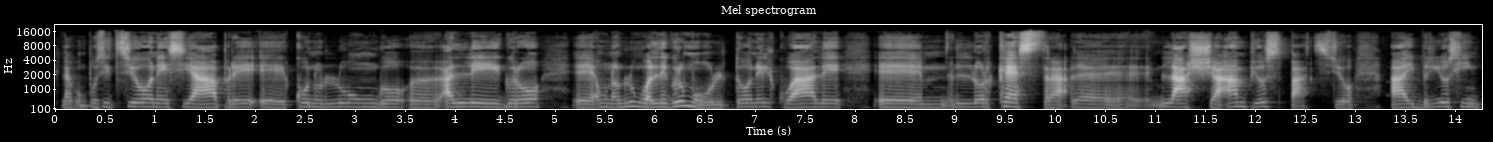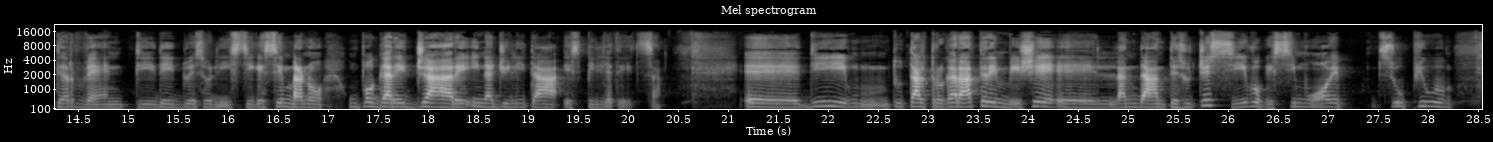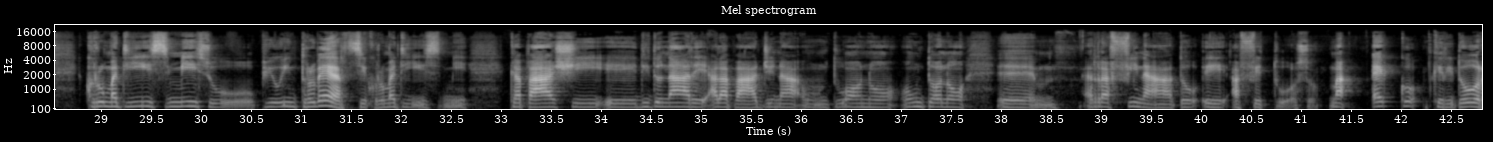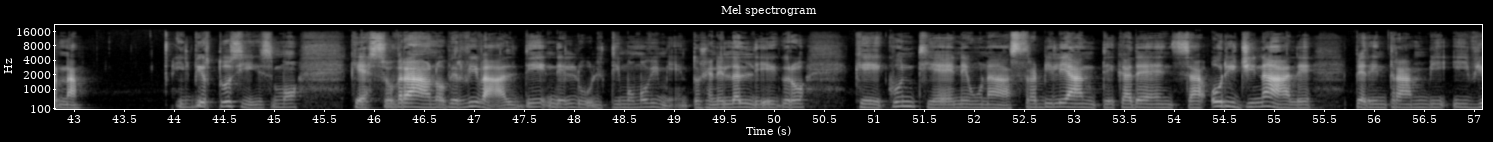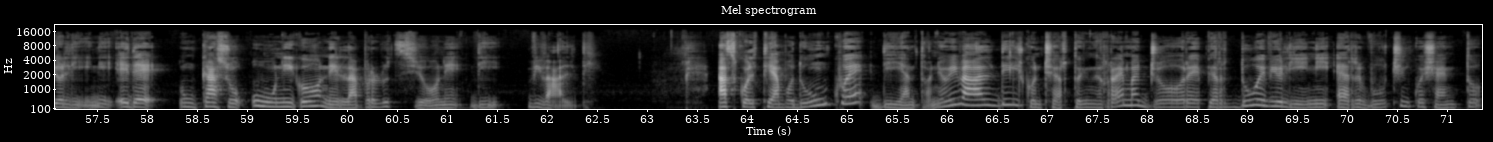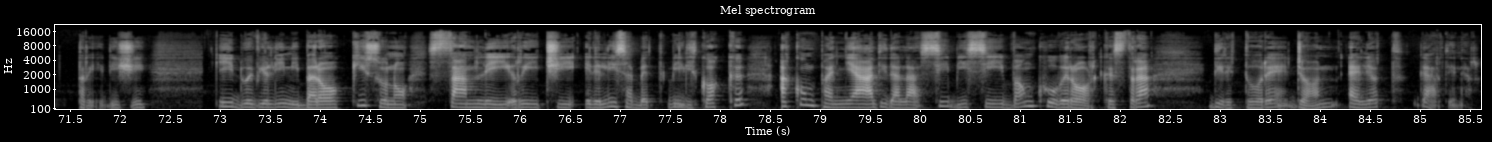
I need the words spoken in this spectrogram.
La composizione si apre eh, con un lungo eh, allegro, eh, un, un, lungo allegro molto, nel quale ehm, l'orchestra eh, lascia ampio spazio ai briosi interventi dei due solisti che sembrano un po' gareggiare in agilità e spigliatezza. Eh, di mh, tutt'altro carattere invece eh, l'andante successivo che si muove su più cromatismi, su più introversi cromatismi capaci eh, di donare alla pagina un tono, un tono eh, raffinato e affettuoso. Ma ecco che ritorna il virtuosismo che è sovrano per Vivaldi nell'ultimo movimento, cioè nell'allegro che contiene una strabiliante cadenza originale per entrambi i violini ed è un caso unico nella produzione di Vivaldi. Ascoltiamo dunque di Antonio Vivaldi il concerto in Re maggiore per due violini RV 513 i due violini barocchi sono Stanley Ricci ed Elizabeth Wilcock, accompagnati dalla CBC Vancouver Orchestra, direttore John Elliott Gardiner.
